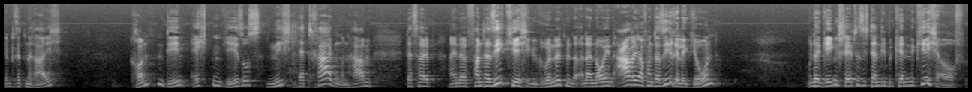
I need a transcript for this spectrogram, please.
im Dritten Reich konnten den echten Jesus nicht ertragen und haben deshalb eine Fantasiekirche gegründet mit einer neuen Aria-Fantasiereligion. Und dagegen stellte sich dann die bekennende Kirche auf.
